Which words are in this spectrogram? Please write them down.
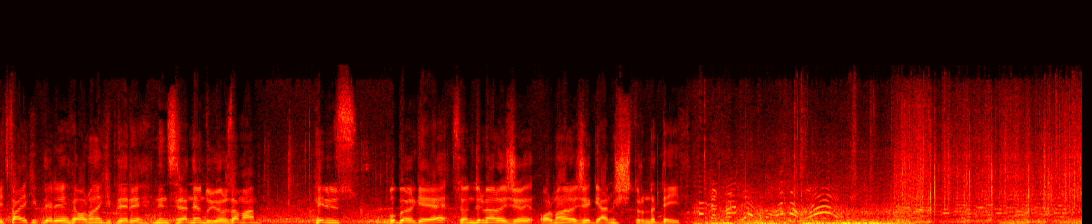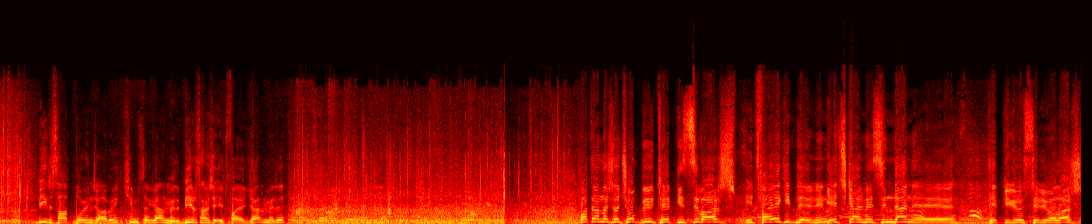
İtfaiye ekipleri ve orman ekiplerinin sirenlerini duyuyoruz ama henüz bu bölgeye söndürme aracı, orman aracı gelmiş durumda değil. Bir saat boyunca abi kimse gelmedi. Bir tane şey itfaiye gelmedi. Vatandaşın da çok büyük tepkisi var. İtfaiye ekiplerinin geç gelmesinden eee, tepki gösteriyorlar.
